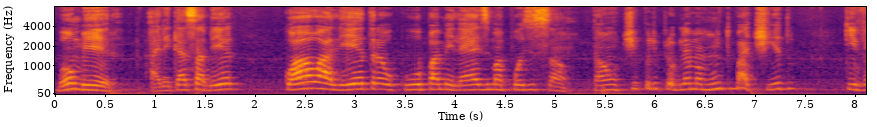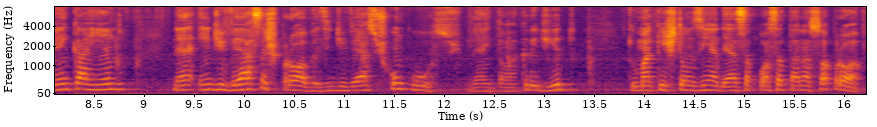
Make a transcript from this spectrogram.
bombeira. Aí ele quer saber qual a letra ocupa a milésima posição. Então, é um tipo de problema muito batido que vem caindo né, em diversas provas, em diversos concursos. Né? Então, acredito que uma questãozinha dessa possa estar na sua prova.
